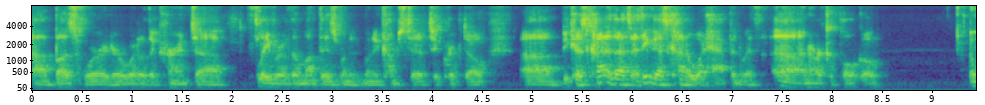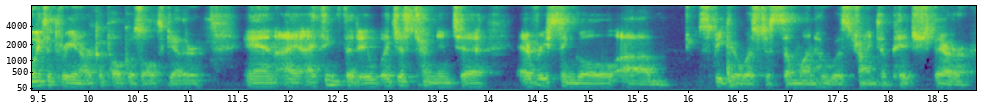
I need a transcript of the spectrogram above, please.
uh, buzzword or whatever the current uh, flavor of the month is when it, when it comes to, to crypto. Uh, because kind of that's I think that's kind of what happened with uh, Anarchapulco I went to three in Anarchapulcos altogether, and I, I think that it, it, just turned into every single um, speaker was just someone who was trying to pitch their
